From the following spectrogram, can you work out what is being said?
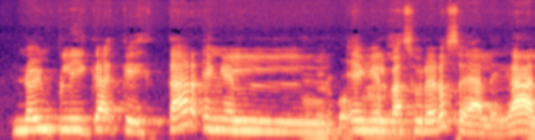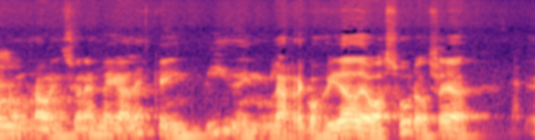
no implica que estar en el, en el basurero, sea legal. Hay contravenciones legales que impiden la recogida de basura, o sea,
